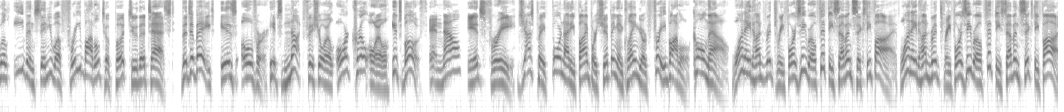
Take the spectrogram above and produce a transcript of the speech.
We'll even send you a free bottle to put to the test. The debate is over. It's not fish oil or krill oil, it's both. And now it's free. Just pay $4.95 for shipping and claim your free bottle. Call now 1 800 340 5765. 1 800 340 5765.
